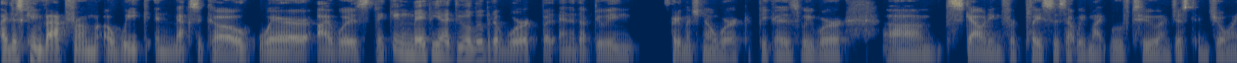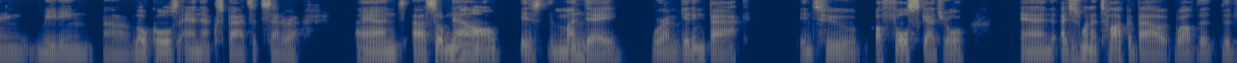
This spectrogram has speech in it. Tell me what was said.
I just came back from a week in Mexico where I was thinking maybe I'd do a little bit of work, but ended up doing pretty much no work because we were um, scouting for places that we might move to and just enjoying meeting uh, locals and expats, etc. And uh, so now is the Monday where I'm getting back into a full schedule. And I just want to talk about, well, the, the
